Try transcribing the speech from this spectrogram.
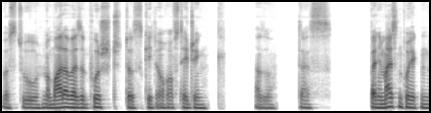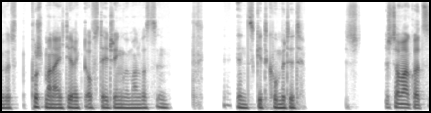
was du normalerweise pusht, das geht auch auf Staging. Also das bei den meisten Projekten wird, pusht man eigentlich direkt auf Staging, wenn man was in, ins Git committet. Schau mal kurz,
